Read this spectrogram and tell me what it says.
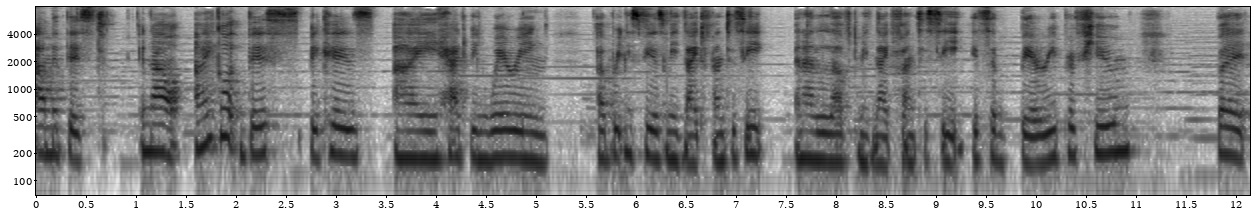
Amethyst. Now, I got this because I had been wearing Britney Spears Midnight Fantasy and I loved Midnight Fantasy. It's a berry perfume, but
